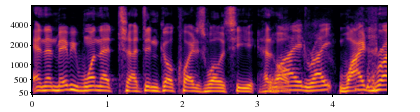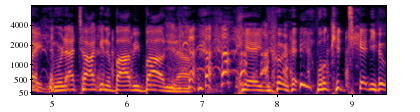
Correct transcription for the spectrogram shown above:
and then maybe one that uh, didn't go quite as well as he had hoped. Wide right. Wide right. And we're not talking to Bobby Bowden now. We'll continue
